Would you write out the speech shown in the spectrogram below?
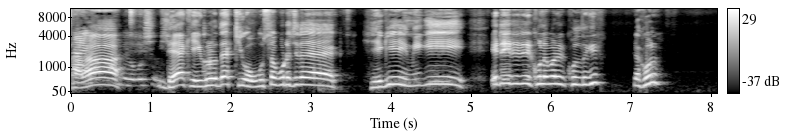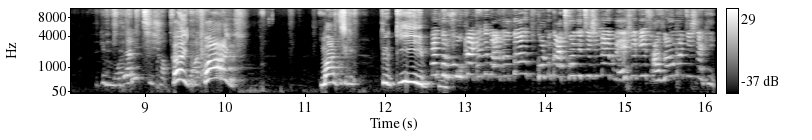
সারা। অবশ্যই, অবশ্যই। দেখ এগুলো দেখ কি অবস্থা করেছে দেখ। হেগি মেগি। এটা এটা এটা খোলে পারে খোল দেখি। এটা খোল। মজা নিচ্ছিস! মারছি তুই কি হ্যাঁ, তোর মুখটা কিন্তু বার কর তো, কোনো কাজ করে দিচ্ছিস না এসে কি ফাজলামো মারছিস নাকি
